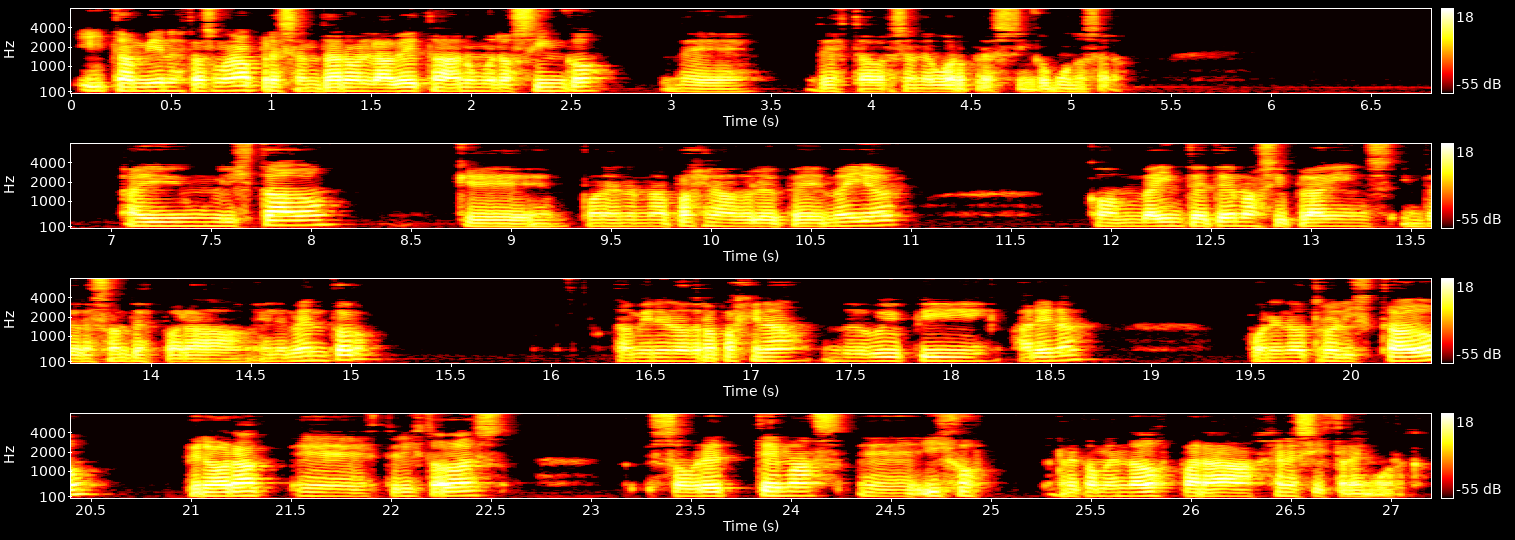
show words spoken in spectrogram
Y también esta semana presentaron la beta número 5 de, de esta versión de WordPress 5.0 hay un listado que ponen en una página WP Mayor con 20 temas y plugins interesantes para Elementor. También en otra página de WP Arena ponen otro listado, pero ahora eh, este listado es sobre temas eh, hijos recomendados para Genesis Framework.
